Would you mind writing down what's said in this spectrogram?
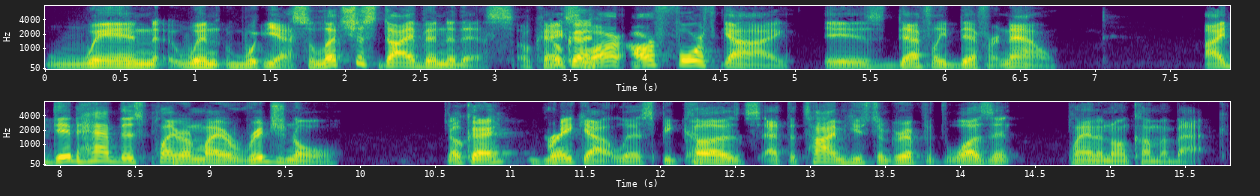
when when yeah, so let's just dive into this. Okay. Okay. So our, our fourth guy is definitely different. Now, I did have this player on my original Okay. breakout list because at the time Houston Griffith wasn't planning on coming back.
